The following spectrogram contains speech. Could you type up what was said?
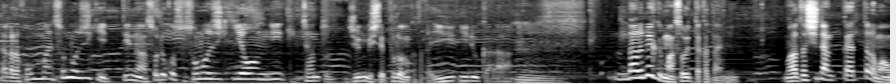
だからほんまにその時期っていうのはそれこそその時期用にちゃんと準備してプロの方がいいるから、うん。なるべくまあそういった方にまあ私なんかやったらまあお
